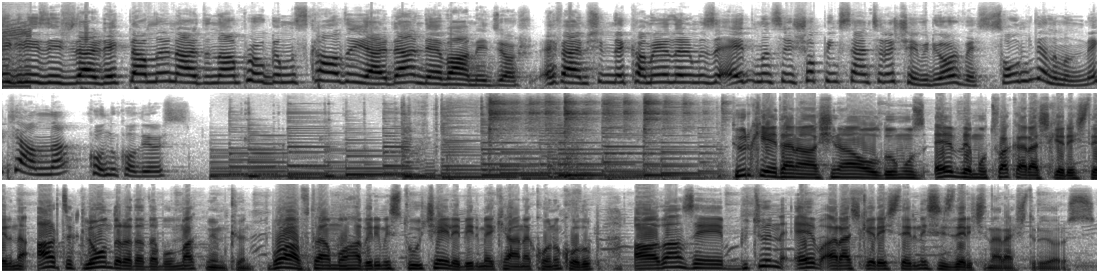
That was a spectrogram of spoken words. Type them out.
Sevgili izleyiciler reklamların ardından programımız kaldığı yerden devam ediyor. Efendim şimdi kameralarımızı Edmonton Shopping Center'a çeviriyor ve Songül Hanım'ın mekanına konuk oluyoruz. Türkiye'den aşina olduğumuz ev ve mutfak araç gereçlerini artık Londra'da da bulmak mümkün. Bu hafta muhabirimiz Tuğçe ile bir mekana konuk olup A'dan Z'ye bütün ev araç gereçlerini sizler için araştırıyoruz.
